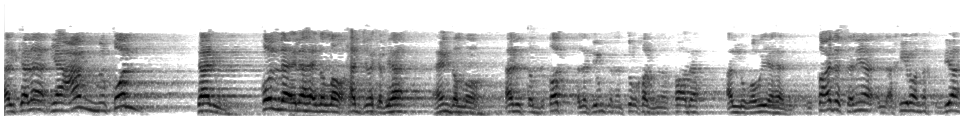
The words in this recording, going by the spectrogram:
الكلام يا عم قل كلمة قل لا إله إلا الله حج لك بها عند الله. هذه التطبيقات التي يمكن أن تؤخذ من القاعدة اللغوية هذه. القاعدة الثانية الأخيرة نختم بها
